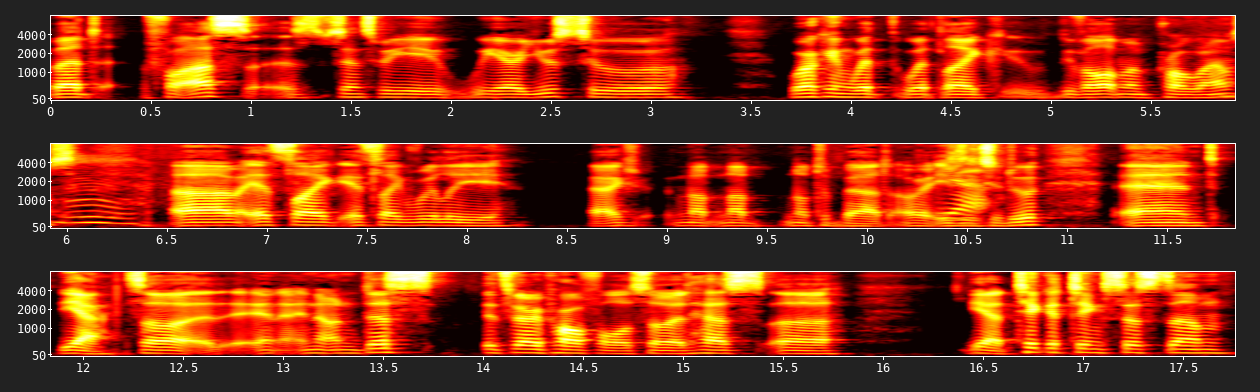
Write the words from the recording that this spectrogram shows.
But for us since we we are used to working with with like development programs um, it's like it's like really actually not not not too bad or easy Yeah. to do. And yeah so uh, and, and on this it's very powerful. So it has uh yeah ticketing system.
